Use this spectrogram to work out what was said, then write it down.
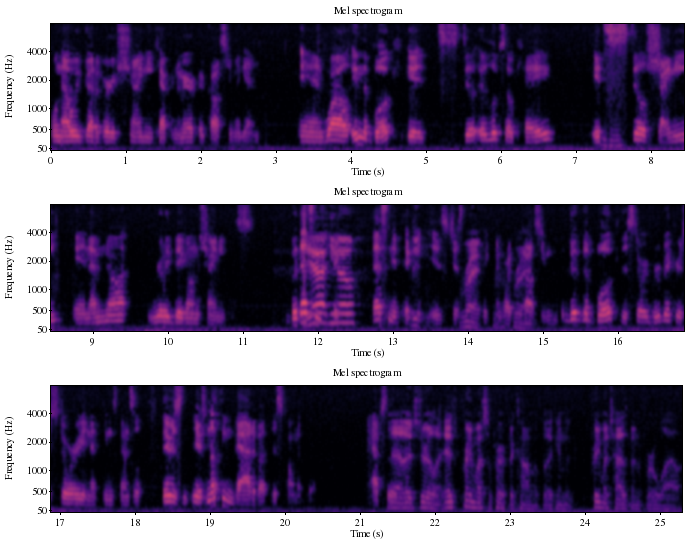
Well, now we've got a very shiny Captain America costume again. And while in the book it still it looks okay, it's Mhm. still shiny, and I'm not really big on the shininess. But that's yeah, you know, that's nitpicking. Is just Right, picking right, apart the costume. The the book, the story, Brubaker's story, and Epting's pencil. There's there's nothing bad about this comic book. Absolutely. no, it's really it's pretty much the perfect comic book, and it pretty much has been for a while.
